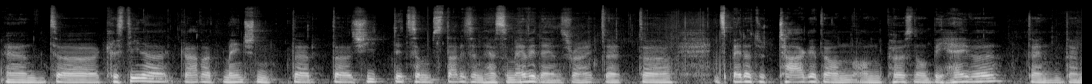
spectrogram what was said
And uh, Christina Gravert mentioned that uh, she did some studies and has some evidence, right, that uh, it's better to target on, on personal behavior than, than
